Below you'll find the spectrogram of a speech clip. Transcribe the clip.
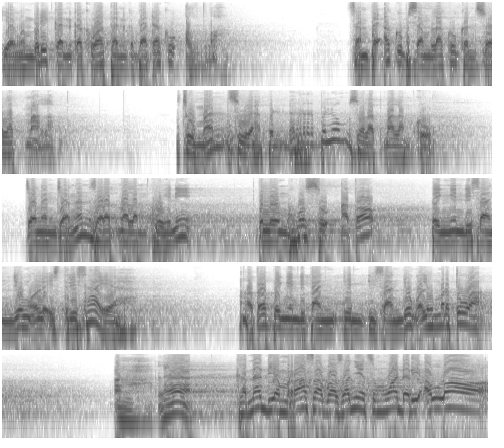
yang memberikan kekuatan kepadaku Allah. Sampai aku bisa melakukan sholat malam. Cuman sudah benar belum sholat malamku? Jangan-jangan sholat malamku ini belum khusyuk atau pengen disanjung oleh istri saya atau pengen disanjung oleh mertua? Ah lah karena dia merasa bahasanya semua dari Allah.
